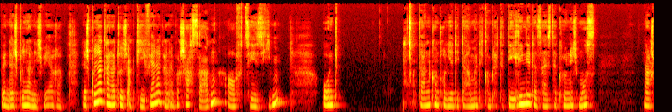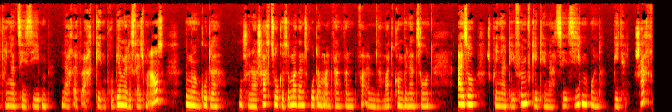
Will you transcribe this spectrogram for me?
wenn der Springer nicht wäre. Der Springer kann natürlich aktiv werden. Er kann einfach Schach sagen auf C7 und dann kontrolliert die Dame die komplette D-Linie. Das heißt, der König muss nach Springer C7 nach F8 gehen. Probieren wir das gleich mal aus. Immer ein guter, ein schöner Schachzug ist immer ganz gut am Anfang von vor allem einer Mattkombination. Also Springer D5 geht hier nach C7 und bietet Schach.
